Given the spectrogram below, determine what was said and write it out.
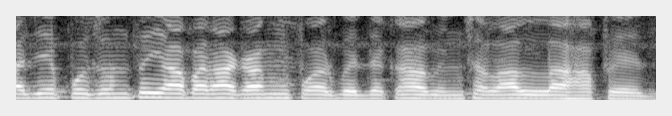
আজ এ পর্যন্তই, আবার আগামী পর্বে দেখা হবে ইনশাল্লাহ আল্লাহ হাফেজ।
